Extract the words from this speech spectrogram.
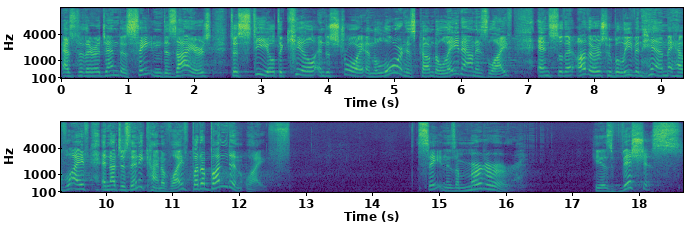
as to their agendas. Satan desires to steal, to kill, and destroy, and the Lord has come to lay down his life, and so that others who believe in him may have life, and not just any kind of life, but abundant life. Satan is a murderer, he is vicious.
